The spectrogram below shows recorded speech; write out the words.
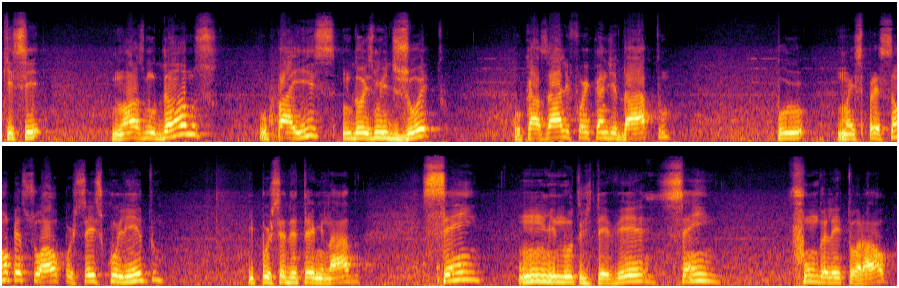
que se nós mudamos o país em 2018, o Casale foi candidato por uma expressão pessoal, por ser escolhido e por ser determinado, sem um minuto de TV, sem fundo eleitoral,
